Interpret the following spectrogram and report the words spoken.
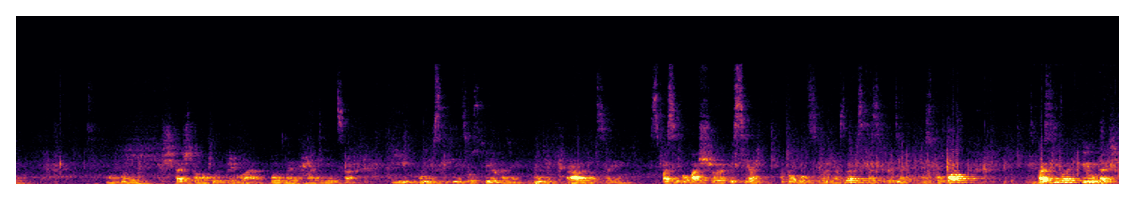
Мы будем считать, что она будет прямая, будем на это надеяться. И будем следить за успехами, будем радоваться им. Спасибо большое всем, кто был сегодня в зале, спасибо тем, кто выступал. Спасибо и удачи!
